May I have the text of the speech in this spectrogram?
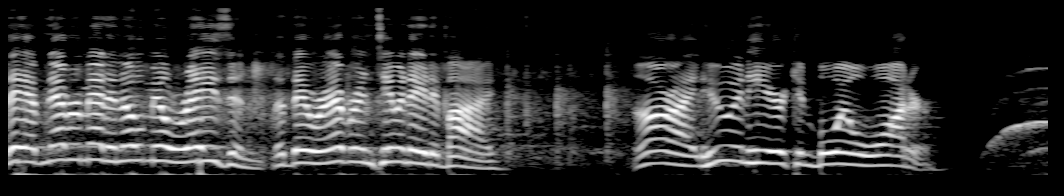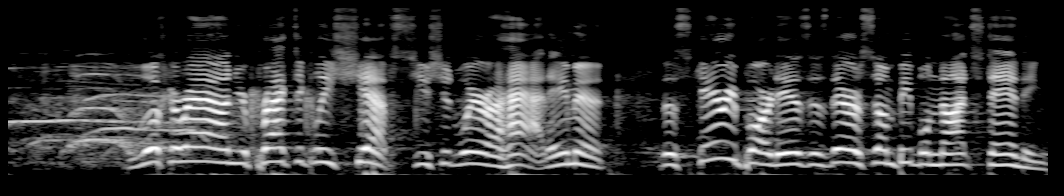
They have never met an oatmeal raisin that they were ever intimidated by. All right, who in here can boil water? Look around, you're practically chefs. You should wear a hat. Amen. The scary part is is there are some people not standing.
